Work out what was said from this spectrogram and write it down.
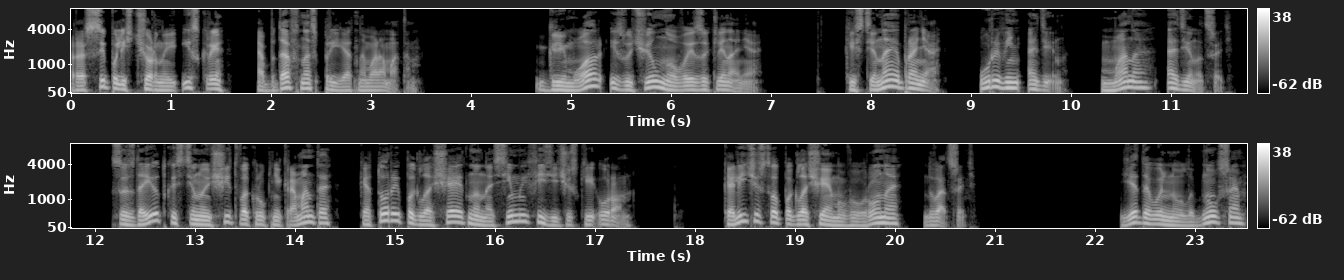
Рассыпались черные искры, обдав нас приятным ароматом. Гримуар изучил новое заклинание. Костяная броня. Уровень 1. Мана 11. Создает костяной щит вокруг некроманта, который поглощает наносимый физический урон. Количество поглощаемого урона — 20. Я довольно улыбнулся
